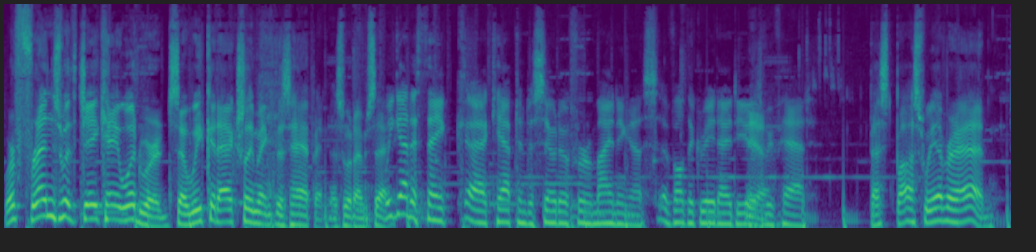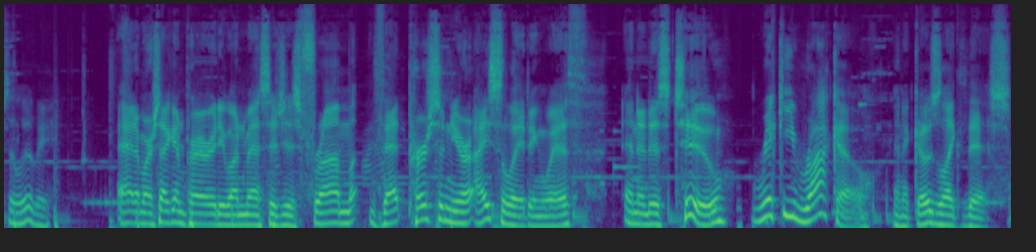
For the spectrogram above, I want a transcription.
We're friends with J.K. Woodward, so we could actually make this happen. Is what I'm saying. We got to thank uh, Captain DeSoto for reminding us of all the great ideas Yeah. we've had. Best boss we ever had. Absolutely. Adam, our second priority one message is from that person you're isolating with, and it is to Ricky Rocco. And it goes like this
